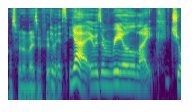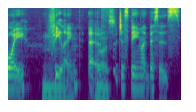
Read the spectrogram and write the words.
That's been an amazing feeling. it was yeah it was a real like joy Hmm. feeling of Nice. just being like this is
